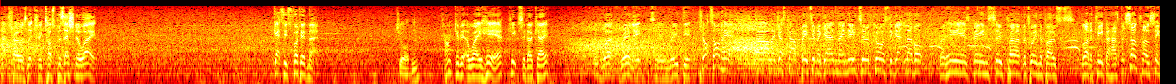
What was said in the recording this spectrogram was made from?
That throw has literally tossed possession away. Gets his foot in there. Jordan can't give it away here, keeps it okay. Good work, really, to read the... Shots on here! Well, they just can't beat him again. They need to, of course, to get level. But he has been superb between the posts. Well, the keeper has, but so close in.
